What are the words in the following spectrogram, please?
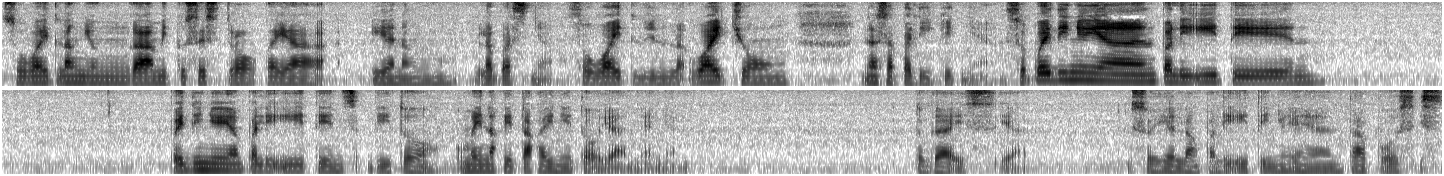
So, white lang yung gamit ko sa stroke, kaya iyan ang labas niya. So, white, white yung nasa paligid niya. So, pwede nyo yan paliitin. Pwede nyo yan paliitin dito. Kung may nakita kayo nito, yan, yan, yan. Ito guys, yan. So, yan lang, paliitin nyo yan. Tapos, is,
